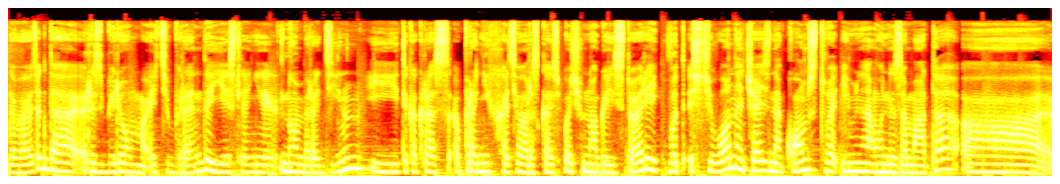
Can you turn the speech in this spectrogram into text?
Давай тогда разберем эти бренды, если они номер один, и ты как раз про них хотела рассказать очень много историй. Вот с чего начать знакомство именно у Назамата? А,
